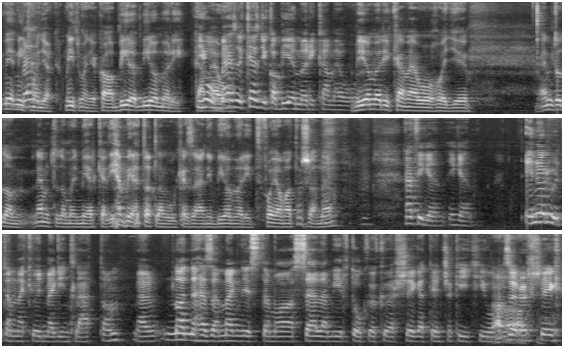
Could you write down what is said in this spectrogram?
Mi, mit ben... mondjak? Mit mondjak? A Bill, Bill Murray cameo. Jó, kezdjük a Bill Murray cameo. Bill Murray cameo, hogy nem tudom, nem tudom, hogy miért kell ilyen méltatlanul kezelni Bill Murray-t folyamatosan, nem? Hát igen, igen. Én örültem neki, hogy megint láttam, mert nagy nehezen megnéztem a szellemírtók ökörséget, én csak így hívom Aha. az örökség,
